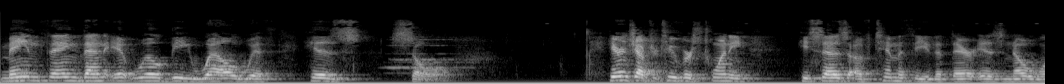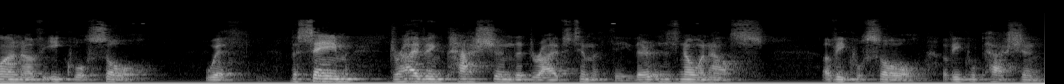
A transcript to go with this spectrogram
main thing, then it will be well with his soul. Here in chapter 2 verse 20, he says of Timothy that there is no one of equal soul with the same driving passion that drives Timothy. There is no one else of equal soul, of equal passion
